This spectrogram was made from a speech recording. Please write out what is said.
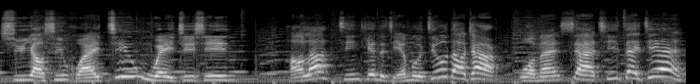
需要心怀敬畏之心。好了，今天的节目就到这儿，我们下期再见。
